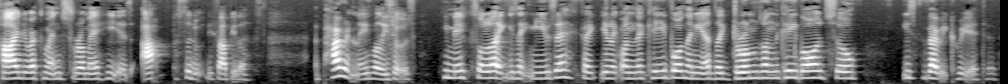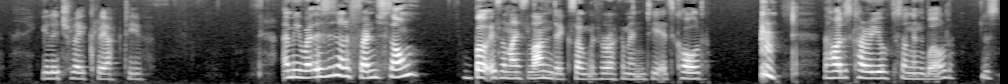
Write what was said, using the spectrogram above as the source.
Highly recommend Stromae. He is absolutely fabulous. Apparently, well, he does. He makes all like his like music, like you like on the keyboard, and then he had like drums on the keyboard. So He's very creative. You're literally creative. I mean, right, this is not a French song, but it's an Icelandic song which I recommend to you. It's called The Hardest Karaoke Song in the World. Just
